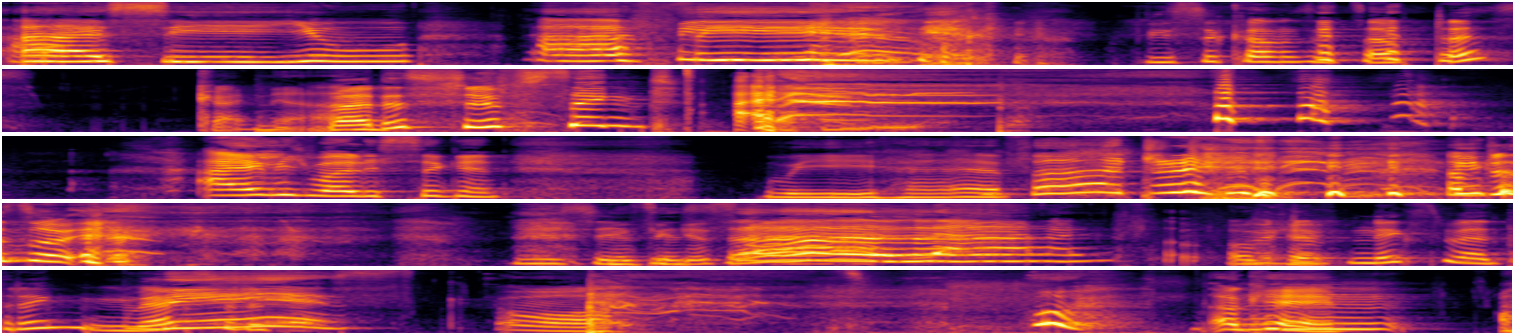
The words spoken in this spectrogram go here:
I see you, I feel. Wieso kommen Sie jetzt auf das? Keine Ahnung. Weil das Schiff singt. Eigentlich wollte ich singen. We have a dream. Habt ihr so. Music ist is alive. Alive. Wir Okay. dürfen nichts mehr trinken. merkst? Nee. Oh. Okay. Mm, Oh,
